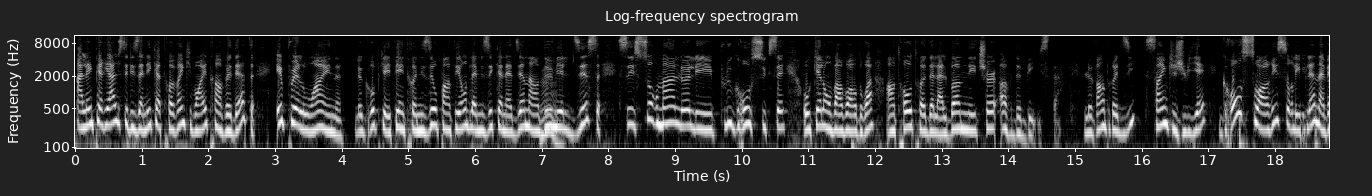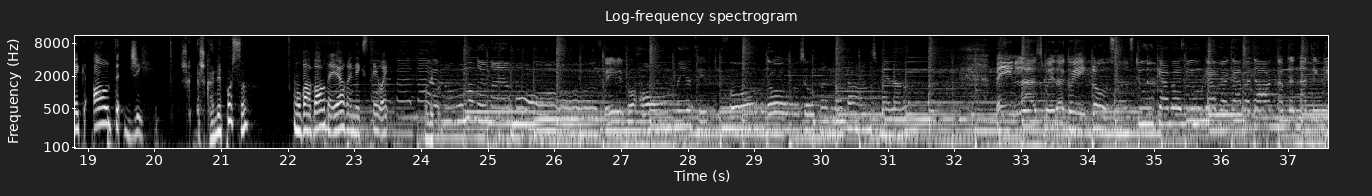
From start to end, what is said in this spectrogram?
À l'Impérial, c'est les années 80 qui vont être en vedette. April Wine, le groupe qui a été intronisé au Panthéon de la musique canadienne en 2010, hmm. c'est sûrement là, les plus gros succès auxquels on va avoir droit, entre autres de l'album Nature of the Beast. Le vendredi 5 juillet, grosse soirée sur les plaines avec Alt J. Je, je connais pas ça. On va avoir d'ailleurs un extrait, ouais. On écoute. Home 54 doors open like arms, my love.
